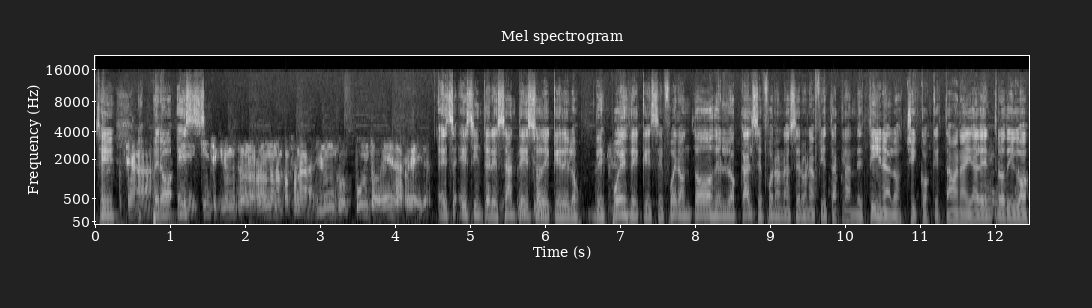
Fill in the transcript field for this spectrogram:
Sí, O sea, pero eh, es, 15 kilómetros de la redonda no pasa nada. El único punto es la regueira. es, es interesante eso de que de los después de que se fueron todos del local, se fueron a hacer una fiesta clandestina, los chicos que estaban ahí adentro, digo,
